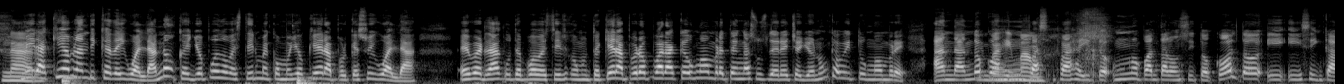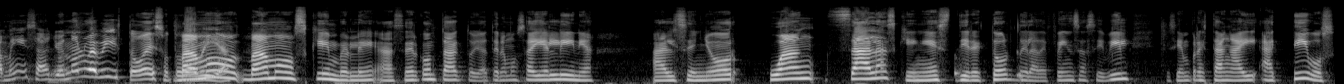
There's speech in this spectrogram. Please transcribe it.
Claro. Mira, aquí hablan de que de igualdad. No, que yo puedo vestirme como yo quiera porque eso es igualdad. Es verdad que usted puede vestir como usted quiera, pero para que un hombre tenga sus derechos, yo nunca he visto un hombre andando En con un fajito, unos pantaloncitos cortos y, y sin camisa. Yo no lo he visto eso todavía. Vamos, vamos, Kimberly, a hacer contacto. Ya tenemos ahí en línea al señor Juan Salas, quien es director de la Defensa Civil, que siempre están ahí activos,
